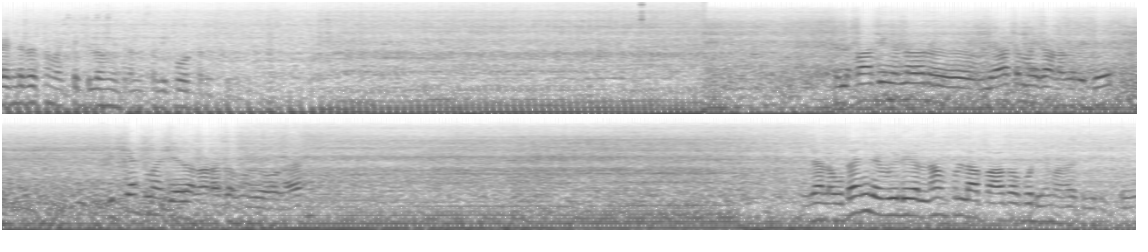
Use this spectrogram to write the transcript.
ரெண்டு தசம் எட்டு கிலோமீட்டர்னு சொல்லி போட்டிருக்கு. இதில் பார்த்தீங்கன்னா ஒரு விளையாட்டு மைதானம் இருக்குது கிரிக்கெட் மேட்ச் ஏதோ நடக்க போதோட இதில் உடைஞ்ச வீடுகள்லாம் ஃபுல்லாக பார்க்கக்கூடிய மாதிரி இருக்குது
